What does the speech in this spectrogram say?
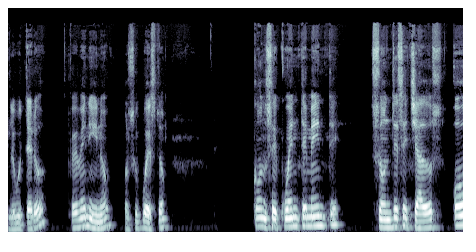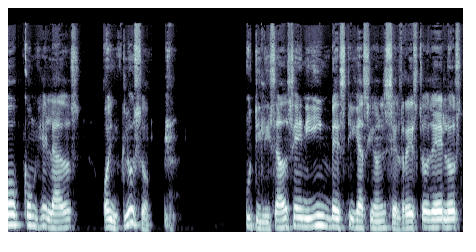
el útero, femenino, por supuesto, consecuentemente son desechados o congelados o incluso utilizados en investigaciones el resto de los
